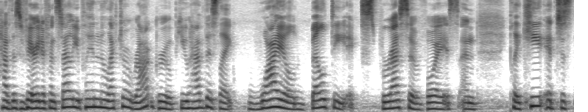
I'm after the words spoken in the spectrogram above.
have this very different style. You play in an electro rock group. You have this like wild, belty, expressive voice. And play key it just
